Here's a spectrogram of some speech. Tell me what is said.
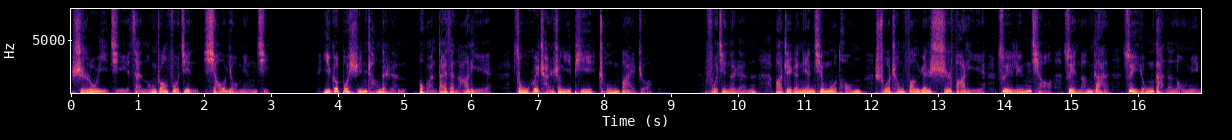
使卢易吉在农庄附近小有名气。一个不寻常的人，不管待在哪里，总会产生一批崇拜者。附近的人把这个年轻牧童说成方圆十法里最灵巧、最能干、最勇敢的农民。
